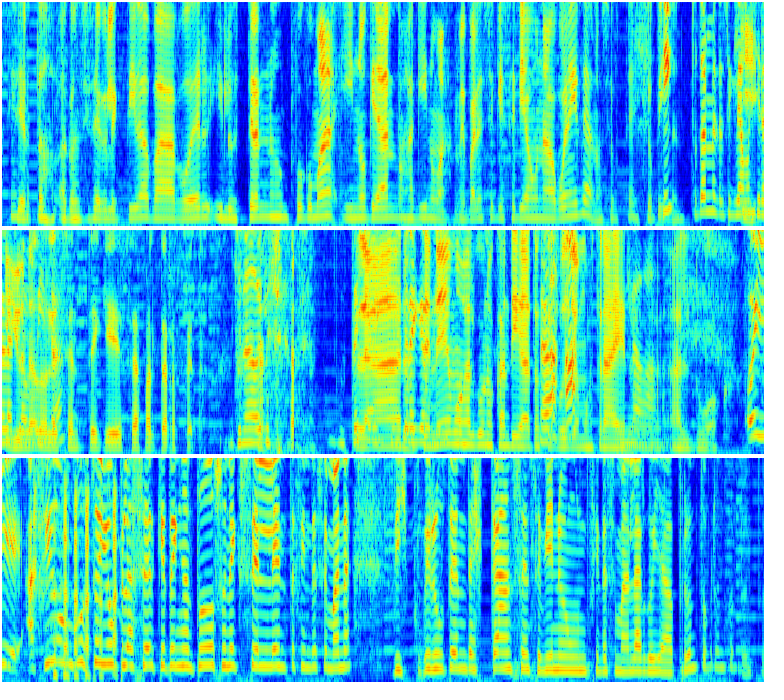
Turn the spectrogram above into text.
¿cierto? colectiva. A conciencia colectiva para poder ilustrarnos un poco más y no quedarnos aquí nomás. Me parece que sería una buena idea, no sé ustedes qué Sí, opinan. totalmente. Así que vamos Y, a ir a la y un adolescente que sea falta de respeto. Y un adolescente. ¿Usted cree que Claro, tenemos algunos candidatos que podríamos traer No. al Duoc. Oye, ha sido un gusto y un placer que tengan todos un excelente fin de semana. Disfruten, descansen. Se viene un fin de semana largo ya pronto, pronto, pronto.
